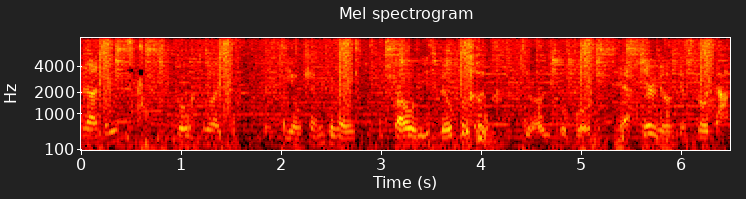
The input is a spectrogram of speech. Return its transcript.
slow. I rather go to like the ocean because I probably still float. Yeah, you still float. yeah, there we go. Just go down.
